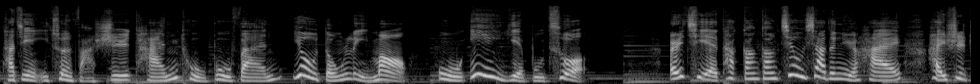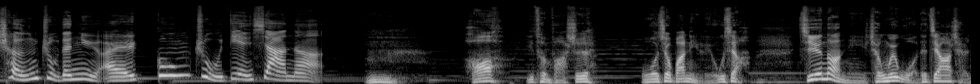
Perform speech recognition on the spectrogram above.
他见一寸法师谈吐不凡，又懂礼貌，武艺也不错，而且他刚刚救下的女孩还是城主的女儿，公主殿下呢。嗯，好，一寸法师，我就把你留下，接纳你成为我的家臣。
